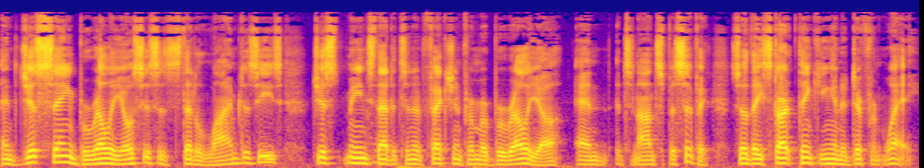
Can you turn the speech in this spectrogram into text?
And just saying borreliosis instead of Lyme disease just means that it's an infection from a Borrelia and it's non-specific. So they start thinking in a different way.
